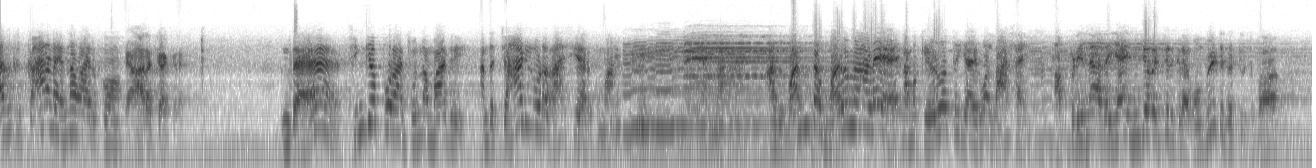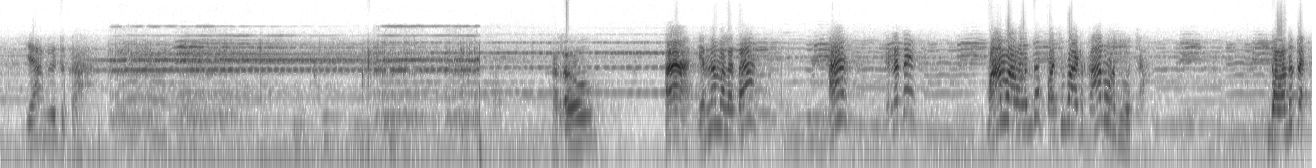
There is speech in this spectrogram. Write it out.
அதுக்கு காரணம் என்னவா இருக்கும்? யார கேக்குறேன் இந்த சிங்கப்பூரான் சொன்ன மாதிரி அந்த ஜாடியோட ராசியா இருக்குமா? அது வந்த மறுநாளே நமக்கு 75000 ரூபாய் லாஸ் ஆயிருக்கு. அப்படின்னா அதை ஏன் இங்க வச்சிருக்கிற? உன் வீட்டுக்கு எடுத்துட்டு போ. என் வீட்டுக்கா. ஹலோ? ஆ என்ன மல்லதா ஆ என்னது? மாமா வந்து பசுமாட்டு கால் உடைஞ்சு வச்சான். இந்த வந்துட்டேன்.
